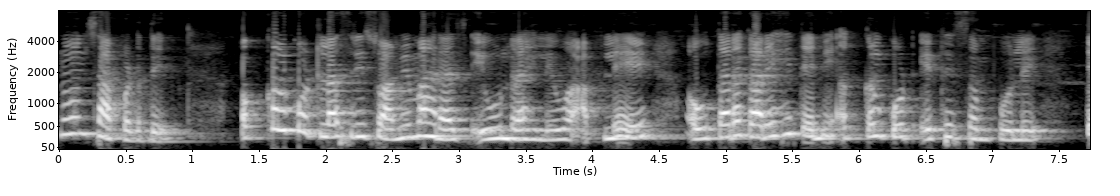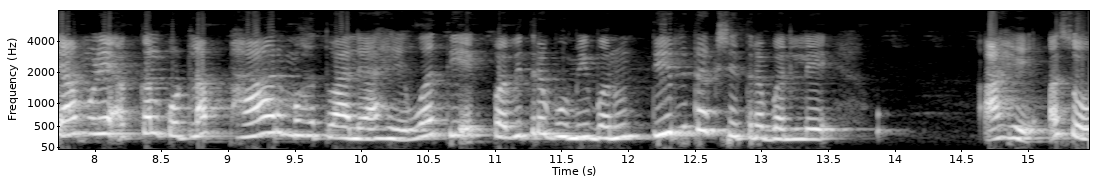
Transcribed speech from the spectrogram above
नोंद सापडते. अक्कलकोटला श्री स्वामी महाराज येऊन राहिले व आपले अवतारकार्यही त्यांनी अक्कलकोट येथे संपवले. त्यामुळे अक्कलकोटला फार महत्त्व आले आहे व ती एक पवित्र भूमी बनून तीर्थक्षेत्र बनले आहे. असो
